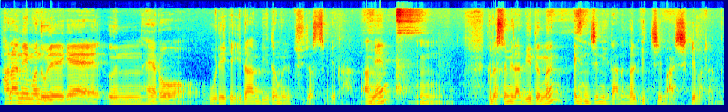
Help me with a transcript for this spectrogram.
하나님은 우리에게 은혜로 우리에게 이러한 믿음을 주셨습니다. 아멘. 음, 그렇습니다. 믿음은 엔진이라는 걸 잊지 마시기 바랍니다.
